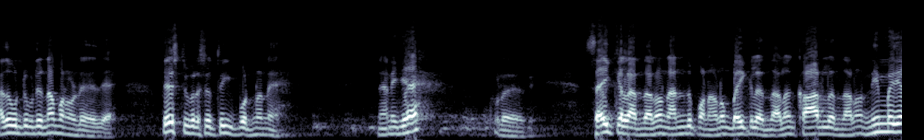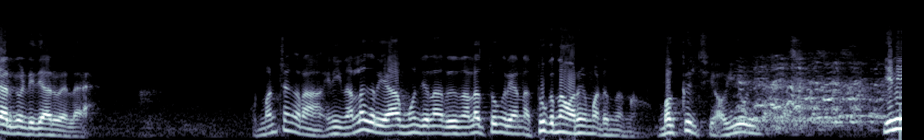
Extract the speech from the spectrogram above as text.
அதை விட்டு விட்டு என்ன பண்ண முடியாது? பேஸ்ட் பிரஷை தூக்கி போட்டணுன்னு நினைக்க கூடாது. சைக்கிளாக இருந்தாலும் நடந்து போனாலும் பைக்கில் இருந்தாலும் காரில் இருந்தாலும் நிம்மதியாக இருக்க வேண்டியது யார் வேலை? ஒரு மனுஷங்கிறான் இன்னைக்கு நல்லா இருக்கிறியா? மூஞ்செல்லாம் இருக்குது. நல்லா தூங்குறியா தூக்கம் தான் வரவே மாட்டேங்குதுண்ணா பக்குச்சு ஐயோ. இனி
